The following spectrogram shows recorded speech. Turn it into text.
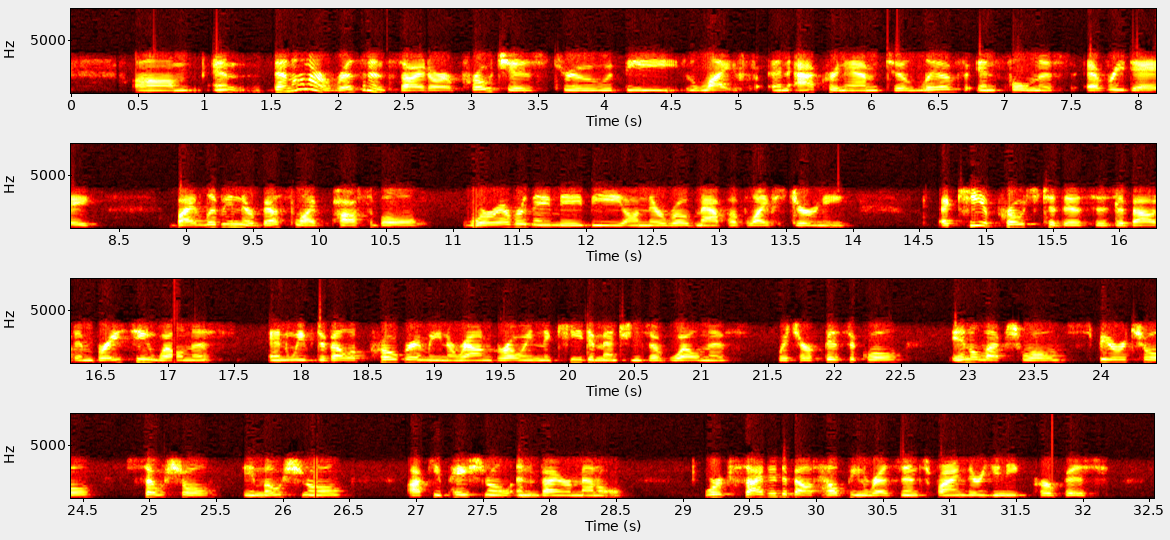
Um, and then on our resident side, our approach is through the LIFE, an acronym to live in fullness every day by living their best life possible wherever they may be on their roadmap of life's journey. A key approach to this is about embracing wellness, and we've developed programming around growing the key dimensions of wellness, which are physical, intellectual, spiritual, social, emotional, occupational, and environmental. We're excited about helping residents find their unique purpose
